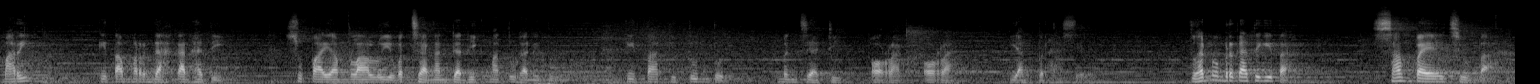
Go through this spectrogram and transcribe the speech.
Mari kita merendahkan hati supaya melalui wejangan dan hikmat Tuhan itu kita dituntun menjadi orang-orang yang berhasil. Tuhan memberkati kita. Sampai jumpa.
